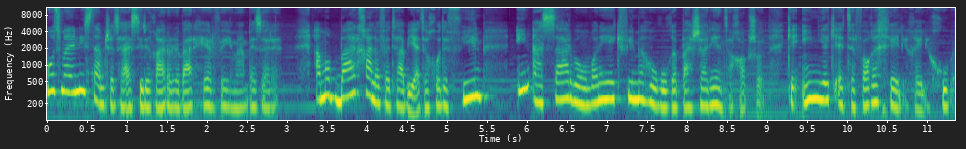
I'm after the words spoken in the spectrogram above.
مطمئن نیستم چه تأثیری قراره بر حرفه من بذاره. اما برخلاف طبیعت خود فیلم این اثر به عنوان یک فیلم حقوق بشری انتخاب شد که این یک اتفاق خیلی خیلی خوبه.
